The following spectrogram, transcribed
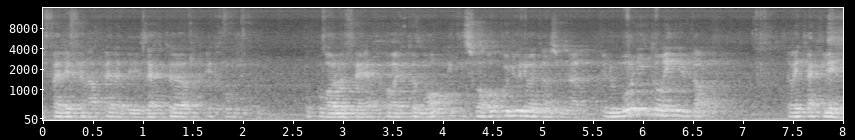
il fallait faire appel à des acteurs étrangers pour pouvoir le faire correctement et qu'ils soient reconnus au niveau international. Et le monitoring du carbone, ça va être la clé.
